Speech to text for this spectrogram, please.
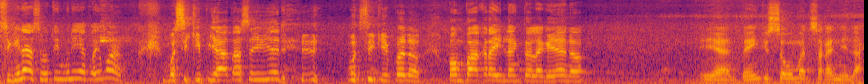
Sige na, suotin mo na yan, Kuya Mark. Masikip yata sa iyo yan. Masikip ano. Pang backride lang talaga yan, no? Ayan, thank you so much sa kanila.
